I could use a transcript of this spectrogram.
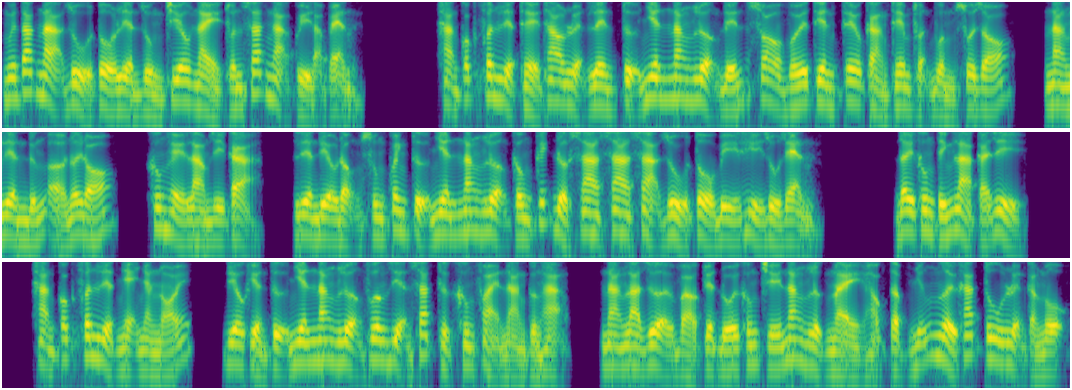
nguyên tắc nạ rủ tổ liền dùng chiêu này thuấn sát ngạ quỷ đạp bèn. Hàn cốc phân liệt thể thao luyện lên tự nhiên năng lượng đến so với tiên kêu càng thêm thuận buồm xuôi gió, nàng liền đứng ở nơi đó, không hề làm gì cả, liền điều động xung quanh tự nhiên năng lượng công kích được xa xa xạ rủ tổ bị hỉ rủ rèn. Đây không tính là cái gì. Hàn cốc phân liệt nhẹ nhàng nói, điều khiển tự nhiên năng lượng phương diện xác thực không phải nàng cường hạng, nàng là dựa vào tuyệt đối khống chế năng lực này học tập những người khác tu luyện càng nộ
